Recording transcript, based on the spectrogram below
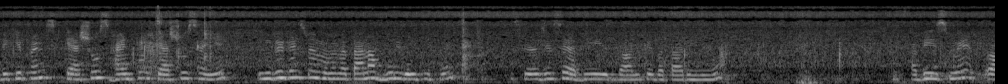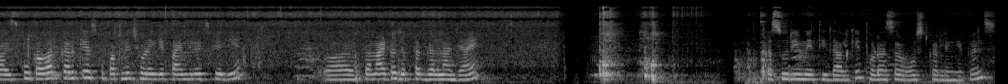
देखिए फ्रेंड्स कैशूस हैंडफुल कैशूस हैं ये। इंग्रेडिएंट्स में मैं बताना भूल गई थी फ्रेंड्स इस वजह से अभी डाल के बता रही हूँ। अभी इसमें इसको कवर करके इसको पकने छोड़ेंगे फाइव मिनट्स के लिए। और टमाटो जब तक गल ना जाए। कसूरी मेथी डाल के थोड़ा सा रोस्ट कर लेंगे फ्रेंड्स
